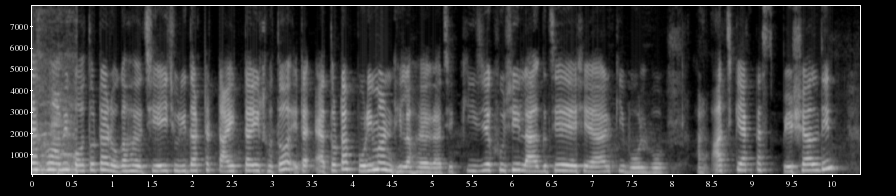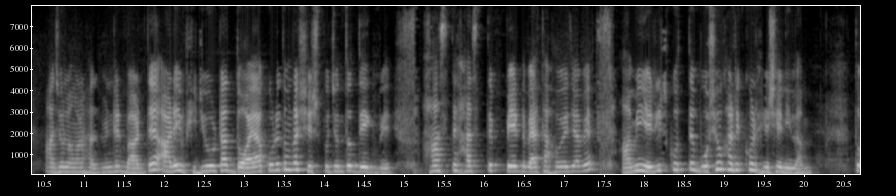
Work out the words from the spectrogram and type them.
দেখো, আমি কতটা রোগা হয়েছি। এই চুড়িদারটা টাইট টাইট হতো, এটা এতটা পরিমাণ ঢিলা হয়ে গেছে। কি যে খুশি লাগছে, সে আর কি বলব। আর আজকে একটা স্পেশাল দিন। আজ হলো আমার হাজব্যান্ডের বার্থডে আর এই ভিডিওটা দয়া করে তোমরা শেষ পর্যন্ত দেখবে। হাসতে হাসতে পেট ব্যথা হয়ে যাবে। আমি এডিট করতে বসেও খানিকক্ষণ হেসে নিলাম। তো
